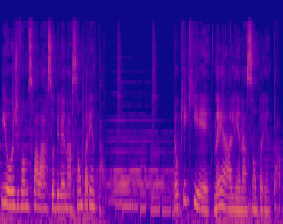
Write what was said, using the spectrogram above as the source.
e hoje vamos falar sobre alienação parental. O que, que é né, a alienação parental?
